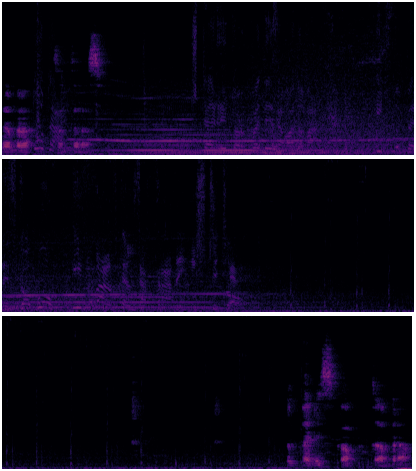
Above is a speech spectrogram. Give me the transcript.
Dobra, co teraz? Cztery torpedy załadowane. Idź do peryskopu i wal w ten zastrany niszczyciel. Do peryskop, dobra.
